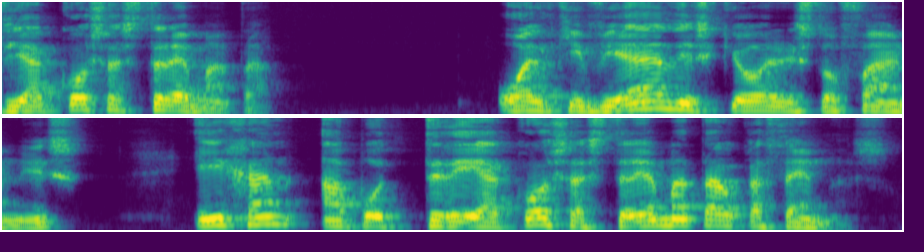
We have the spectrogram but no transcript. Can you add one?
200 στρέμματα. Ο Αλκιβιάδης και ο Αριστοφάνης είχαν από 300 στρέμματα ο καθένας.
